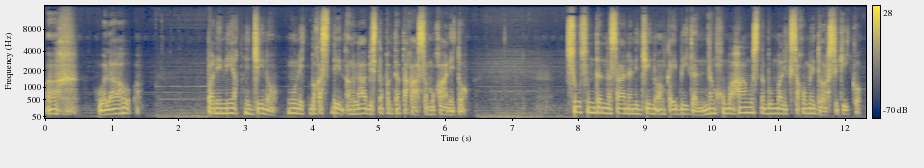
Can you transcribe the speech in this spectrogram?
Ah, wala ho. Paniniyak ni Gino ngunit bakas din ang labis na pagtataka sa mukha nito. Susundan na sana ni Gino ang kaibigan nang humahangos na bumalik sa komedor si Kiko.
